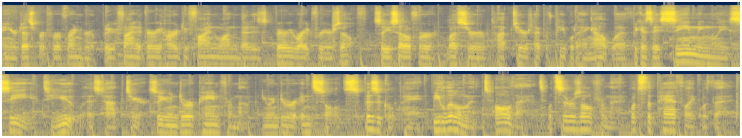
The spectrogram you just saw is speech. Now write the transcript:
and you're desperate for a friend group, but you find it very hard to find one that is very right for yourself. So you settle for lesser top tier type of people to hang out with because they seemingly see to you as top tier. So you endure pain from them. You endure insults, physical pain, belittlement, all that. What's the result from that? What's the path like with that?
